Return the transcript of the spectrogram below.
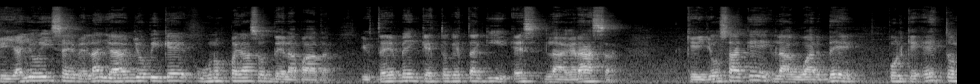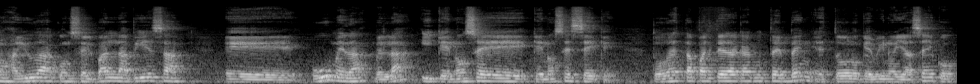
que ya yo hice, ¿verdad? Ya yo piqué unos pedazos de la pata. Y ustedes ven que esto que está aquí es la grasa que yo saqué, la guardé, porque esto nos ayuda a conservar la pieza eh, húmeda, ¿verdad? Y que no, se, que no se seque. Toda esta parte de acá que ustedes ven es todo lo que vino ya seco.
